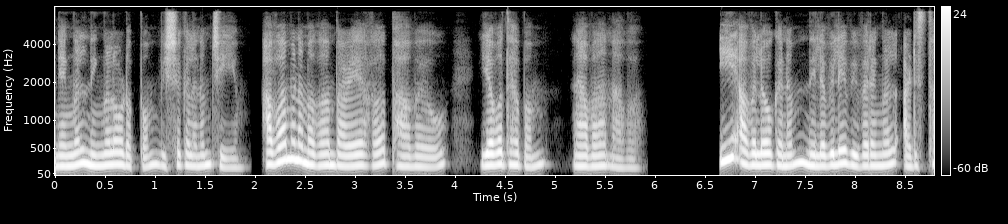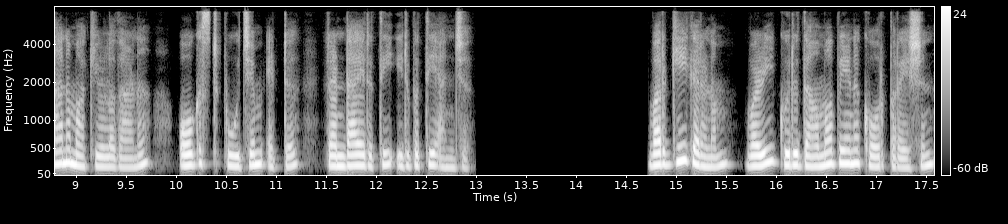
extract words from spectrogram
ഞങ്ങൾ നിങ്ങളോടൊപ്പം വിശകലനം ചെയ്യും. ഹവാമണമവാം പഴയ ഭാവയോ യവധപം നവ നവ. ഈ അവലോകനം നിലവിലെ വിവരങ്ങൾ അടിസ്ഥാനമാക്കിയുള്ളതാണ് ഓഗസ്റ്റ് പൂജ്യം എട്ട് രണ്ടായിരത്തി ഇരുപത്തി അഞ്ച് വർഗീകരണം വഴി ഗുരുദാമപേന കോർപ്പറേഷൻ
